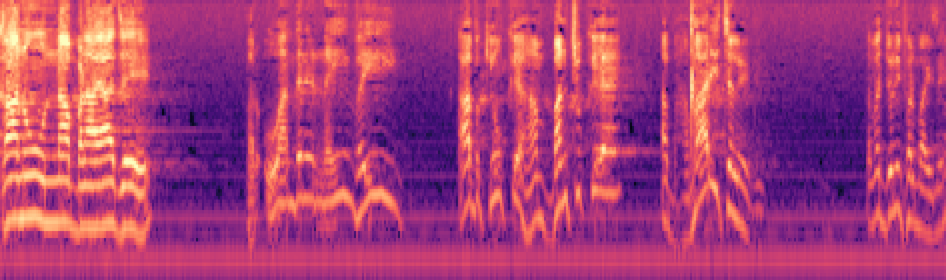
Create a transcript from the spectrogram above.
قانون نہ بنایا جے۔ پر وہ آدھے نے نہیں بھائی اب کیونکہ ہم بن چکے ہیں اب ہماری چلے گی۔ توجہ نہیں فرمائی نے۔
